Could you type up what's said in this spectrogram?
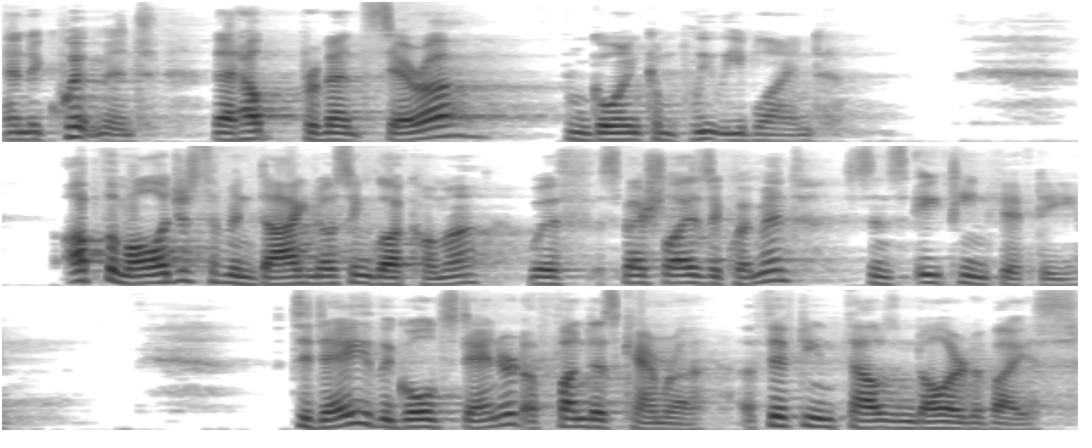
and equipment that help prevent Sarah from going completely blind. Ophthalmologists have been diagnosing glaucoma with specialized equipment since 1850. Today, the gold standard, a fundus camera, a $15,000 device.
